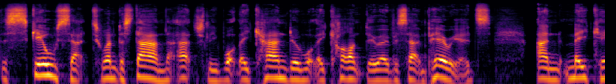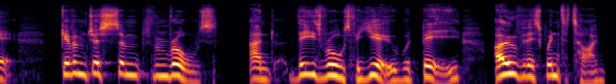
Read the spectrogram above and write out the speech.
the skill set to understand that actually what they can do and what they can't do over certain periods and make it give them just some, some rules and these rules for you would be over this winter time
